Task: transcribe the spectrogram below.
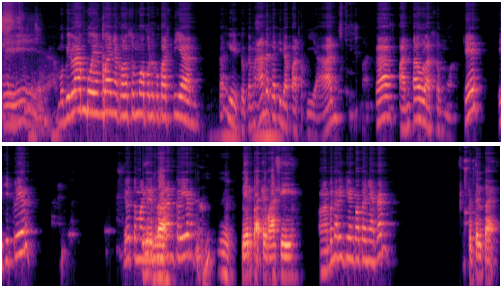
Iya, mobil Lambo yang banyak kalau semua penuh kepastian. Kan gitu, karena ada ketidakpastian, maka pantaulah semua. Oke? Is it clear? Yuk teman Clear, dari. Semarang clear? Clear Pak, terima kasih. Nah, benar itu yang kau tanyakan? Betul Pak.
